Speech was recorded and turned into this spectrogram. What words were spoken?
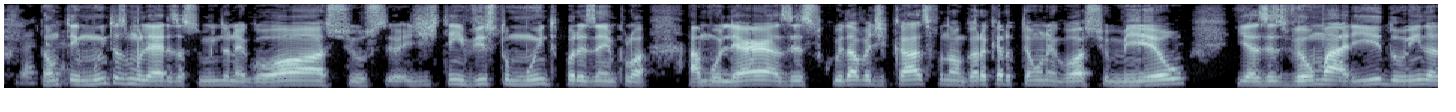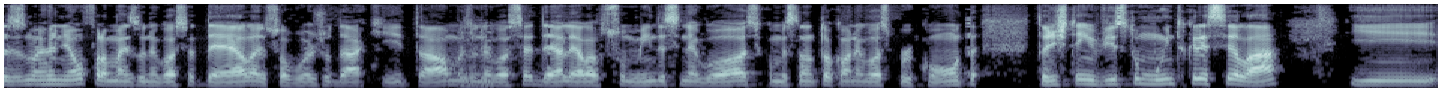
Bacana. Então tem muitas mulheres assumindo negócios, a gente tem visto muito, por exemplo, a mulher às vezes cuidava de casa, falou, não, agora eu quero ter um negócio meu, e às vezes vê o marido indo, às vezes numa reunião, fala, mas o negócio é dela, eu só vou ajudar aqui e tal, mas uhum. o negócio é dela, e ela assumindo esse negócio, começando a tocar o negócio por conta. Então a gente tem visto muito crescer lá, e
